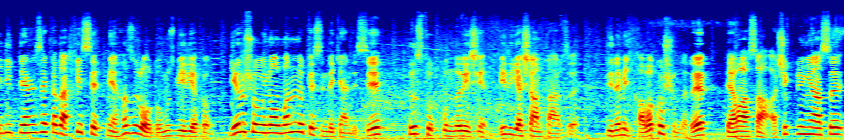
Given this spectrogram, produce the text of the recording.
iliklerinize kadar hissetmeye hazır olduğumuz bir yapım. Yarış oyunu olmanın ötesinde kendisi hız tutkunları için bir yaşam tarzı. Dinamik hava koşulları, devasa açık dünyası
